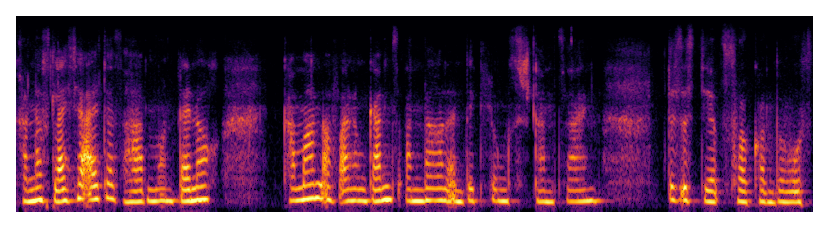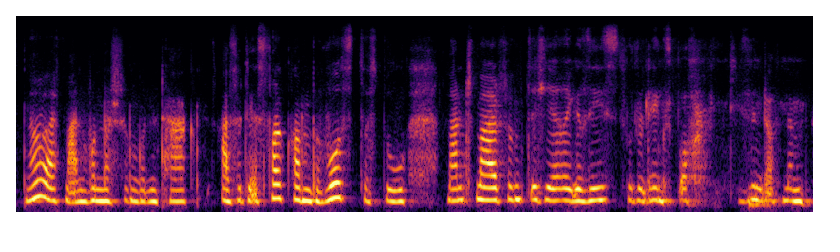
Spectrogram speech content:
kann das gleiche Alters haben und dennoch kann man auf einem ganz anderen Entwicklungsstand sein. Das ist dir vollkommen bewusst. Ne? Erstmal einen wunderschönen guten Tag. Also dir ist vollkommen bewusst, dass du manchmal 50-Jährige siehst, wo du denkst, boah, die sind auf einem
